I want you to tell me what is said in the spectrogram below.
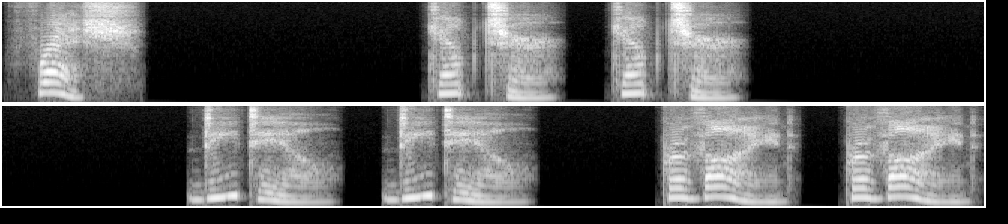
fresh. Capture, capture. Detail, detail. Provide, provide.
